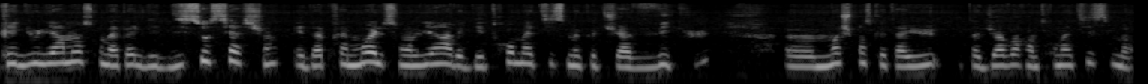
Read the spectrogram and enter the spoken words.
régulièrement ce qu'on appelle des dissociations. Et d'après moi, elles sont en lien avec des traumatismes que tu as vécus. moi, je pense que tu as, dû avoir un traumatisme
